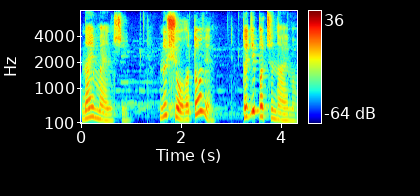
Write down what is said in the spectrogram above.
найменший. Ну що, готові? Тоді починаємо.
